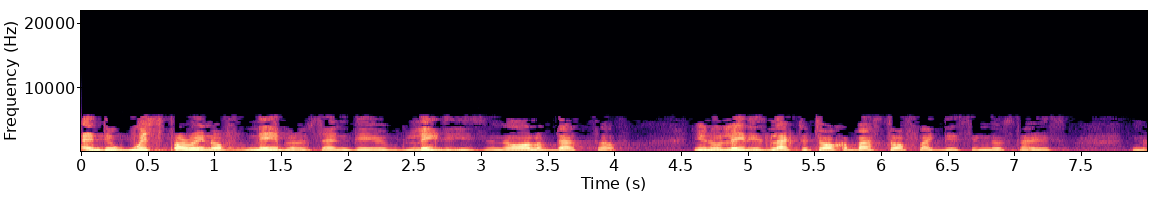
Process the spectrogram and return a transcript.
and the whispering of neighbors and the ladies and all of that stuff. You know, ladies like to talk about stuff like this in those days. No,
